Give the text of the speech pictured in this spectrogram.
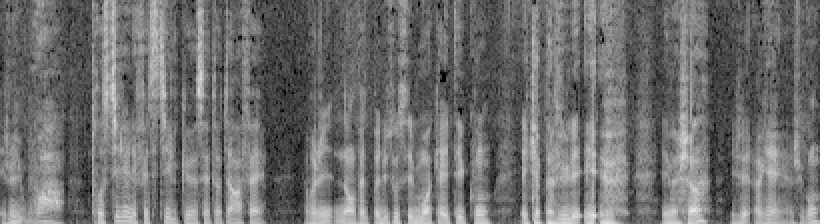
Et je me dis, waouh, trop stylé l'effet de style que cet auteur a fait. Et après, je dis, non, en fait, pas du tout, c'est moi qui a été con et qui a pas vu les et, eux et machin. Et je ok, je suis con.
